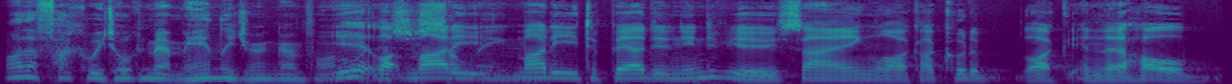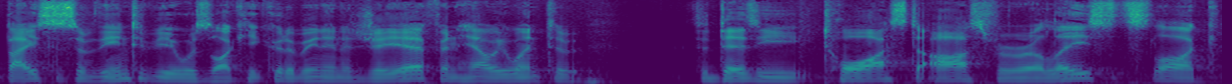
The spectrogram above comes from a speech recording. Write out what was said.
Why the fuck are we talking about Manly during grand final? Yeah, like Marty something- Marty Taupau did an interview saying like I could have like and the whole basis of the interview was like he could have been in a GF and how he went to to Desi twice to ask for a release. It's like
